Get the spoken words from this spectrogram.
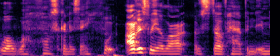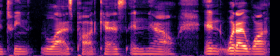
well, well i was gonna say? Obviously a lot of stuff happened in between the last podcast and now. And what i want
